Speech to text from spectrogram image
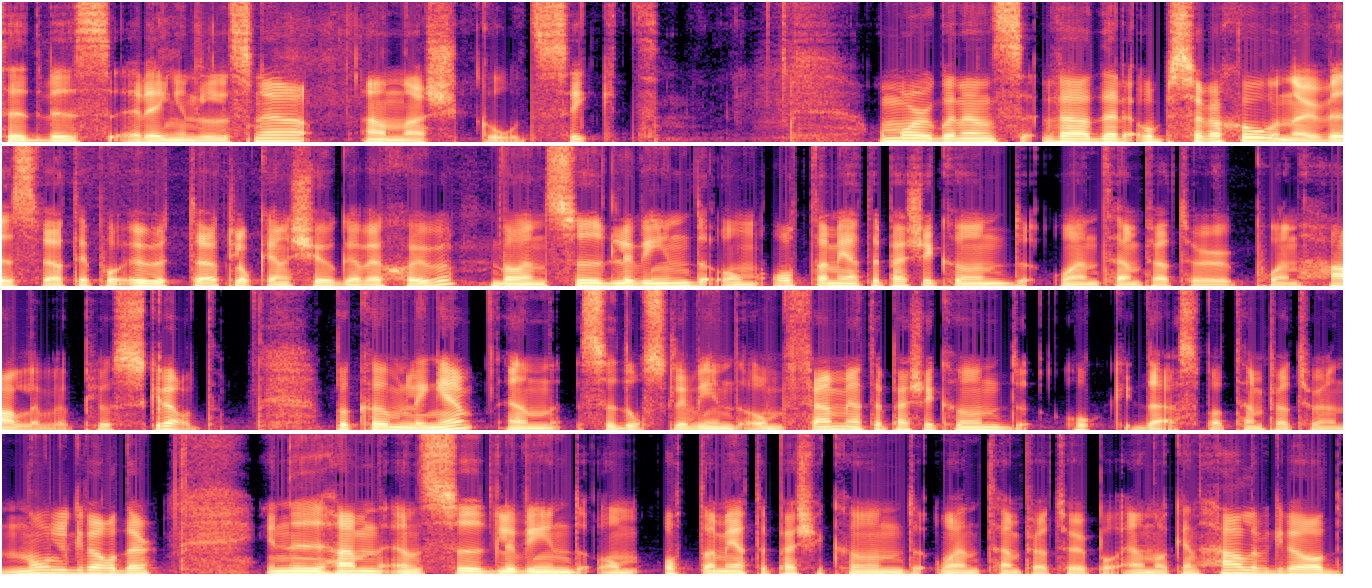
tidvis regn eller snö, annars god sikt. Och morgonens väderobservationer visar att det på Utö klockan 20 över 7 var en sydlig vind om 8 meter per sekund och en temperatur på en halv plusgrad. På Kumlinge en sydostlig vind om 5 meter per sekund och där var temperaturen 0 grader. I Nyhamn en sydlig vind om 8 meter per sekund och en temperatur på 1,5 grad.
